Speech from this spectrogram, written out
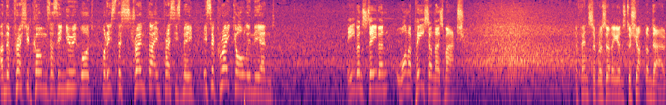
And the pressure comes as he knew it would, but it's the strength that impresses me. It's a great goal in the end. Even Steven, one apiece on this match. Defensive Brazilians to shut them down.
